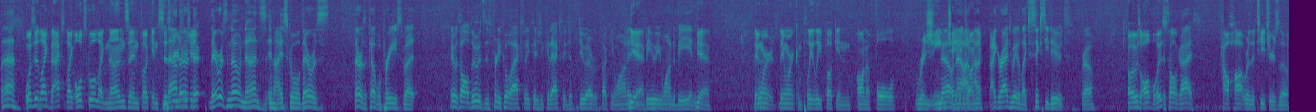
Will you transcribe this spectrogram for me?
eh, was it like back like old school like nuns and fucking sisters no, there, and shit? there, there was no nuns in high school. There was there was a couple priests, but it was all dudes. It's pretty cool actually because you could actually just do whatever the fuck you wanted. Yeah. and be who you wanted to be. And Yeah. They Yeah. weren't they weren't completely fucking on a full regime no, change no, I, on I- you. I graduated with like 60 dudes, bro. Oh, it was all boys. It's all guys. How hot were the teachers though?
